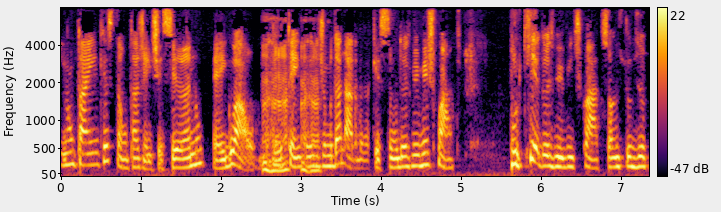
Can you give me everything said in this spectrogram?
não tá em questão, tá, gente? Esse ano é igual, não uhum, tem tempo uhum. de mudar nada, mas a questão é 2024. Por que 2024? Só de dizer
